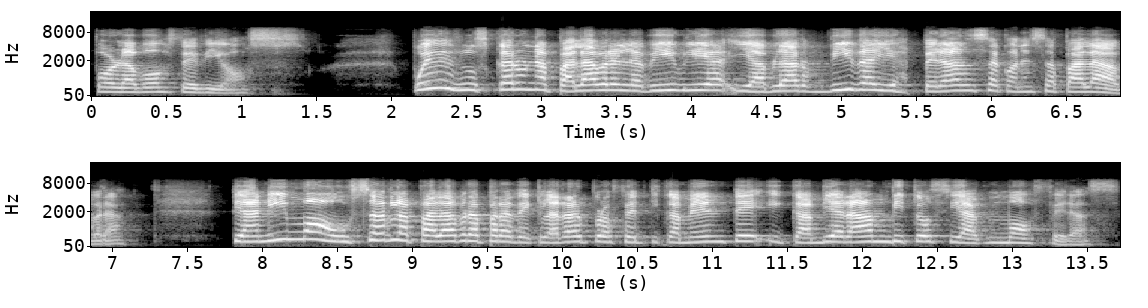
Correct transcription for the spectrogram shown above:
por la voz de Dios. Puedes buscar una palabra en la Biblia y hablar vida y esperanza con esa palabra. Te animo a usar la palabra para declarar proféticamente y cambiar ámbitos y atmósferas.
